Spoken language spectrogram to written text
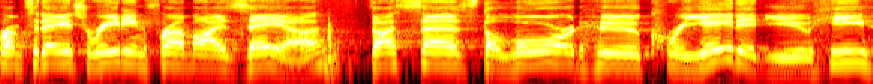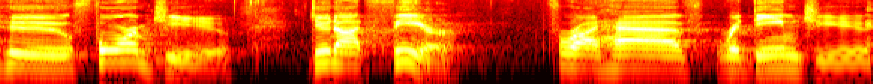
From today's reading from Isaiah, thus says the Lord who created you, he who formed you. Do not fear, for I have redeemed you.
